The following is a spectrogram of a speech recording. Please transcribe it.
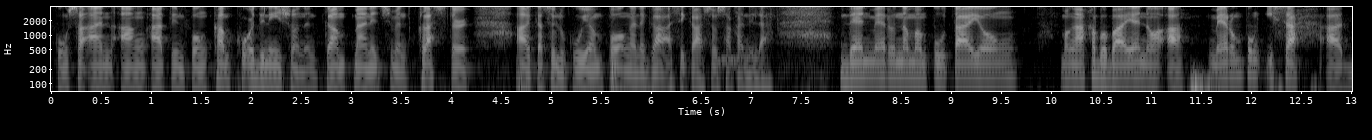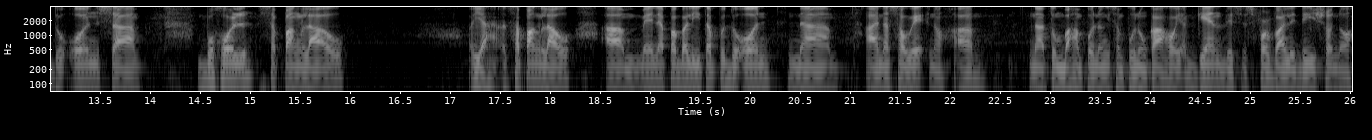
kung saan ang atin pong camp coordination and camp management cluster ay kasulukuyan po nga nag-aasikaso sa kanila. Then meron naman po tayong mga kababayan, no, ah, meron pong isa ah, doon sa Bohol, sa Panglao, Oh, yeah, sa Panglao, um, may napabalita po doon na uh, nasawi, no? Um, natumbahan po ng isang punong kahoy. Again, this is for validation, no?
